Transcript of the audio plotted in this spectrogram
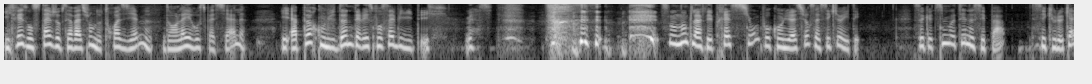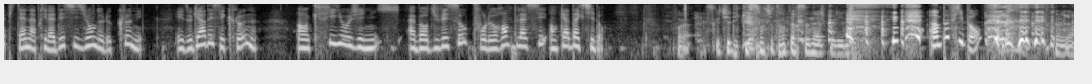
Il fait son stage d'observation de troisième dans l'aérospatiale et a peur qu'on lui donne des responsabilités. Merci. son oncle a fait pression pour qu'on lui assure sa sécurité. Ce que Timothée ne sait pas, c'est que le capitaine a pris la décision de le cloner et de garder ses clones en cryogénie à bord du vaisseau pour le remplacer en cas d'accident. Voilà. Est-ce que tu as des questions sur ton personnage, Pauline Un peu flippant. Très bien.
